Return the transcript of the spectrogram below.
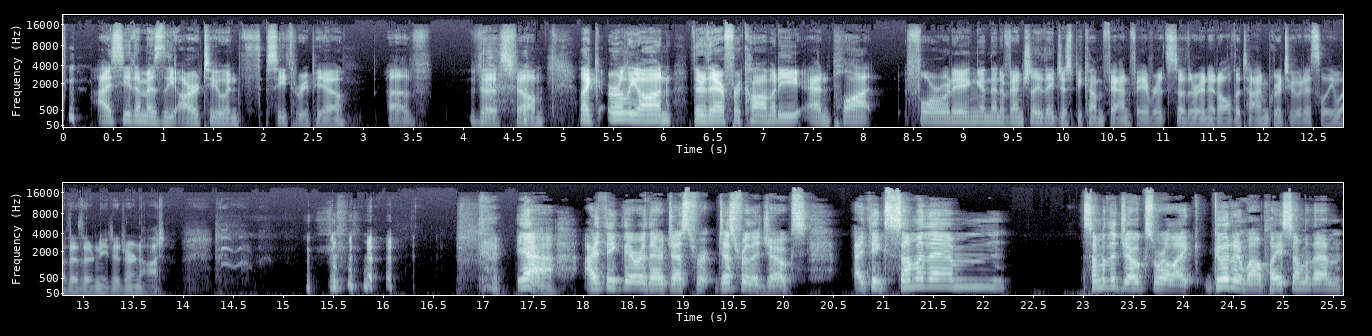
I see them as the R2 and C3PO of this film. like early on, they're there for comedy and plot forwarding, and then eventually they just become fan favorites, so they're in it all the time gratuitously, whether they're needed or not. Yeah, I think they were there just for just for the jokes. I think some of them some of the jokes were like good and well placed. Some of them,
